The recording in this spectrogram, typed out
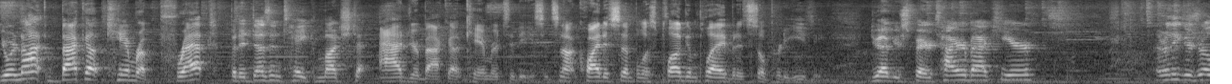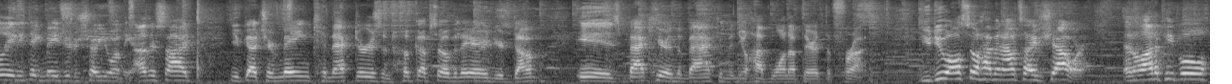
You're not backup camera prepped, but it doesn't take much to add your backup camera to these. It's not quite as simple as plug and play, but it's still pretty easy. You have your spare tire back here. I don't think there's really anything major to show you on the other side. You've got your main connectors and hookups over there and your dump is back here in the back and then you'll have one up there at the front. You do also have an outside shower. And a lot of people,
